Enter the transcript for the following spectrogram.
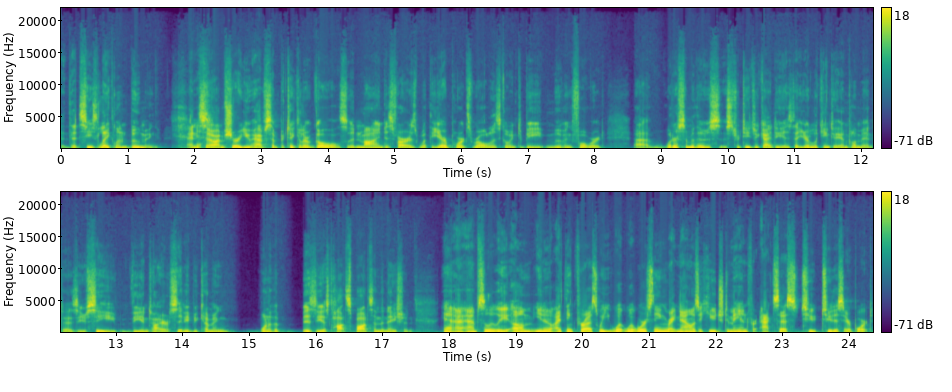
that sees Lakeland booming. And so I'm sure you have some particular goals in mind as far as what the airport's role is going to be moving forward. Uh, what are some of those strategic ideas that you're looking to implement as you see the entire city becoming one of the busiest hotspots in the nation? Yeah, absolutely. Um, you know, I think for us, we what, what we're seeing right now is a huge demand for access to to this airport,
